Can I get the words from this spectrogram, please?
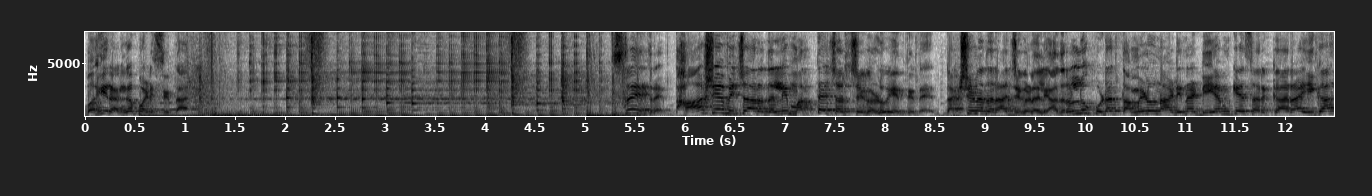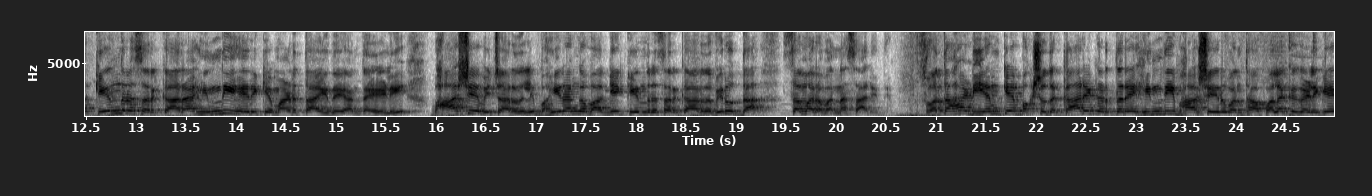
ಬಹಿರಂಗಪಡಿಸಿದ್ದಾರೆ. ಭಾಷೆ ವಿಚಾರದಲ್ಲಿ ಮತ್ತೆ ಚರ್ಚೆಗಳು ಎದ್ದಿದೆ. ದಕ್ಷಿಣದ ರಾಜ್ಯಗಳಲ್ಲಿ, ಅದರಲ್ಲೂ ಕೂಡ ತಮಿಳುನಾಡಿನ ಡಿಎಂಕೆ ಸರ್ಕಾರ ಈಗ ಕೇಂದ್ರ ಸರ್ಕಾರ ಹಿಂದಿ ಹೇರಿಕೆ ಮಾಡುತ್ತಾ ಇದೆ ಅಂತ ಹೇಳಿ ಭಾಷೆ ವಿಚಾರದಲ್ಲಿ ಬಹಿರಂಗವಾಗಿ ಕೇಂದ್ರ ಸರ್ಕಾರದ ವಿರುದ್ಧ ಸಮರವನ್ನ ಸಾರಿದೆ. ಸ್ವತಃ ಡಿಎಂಕೆ ಪಕ್ಷದ ಕಾರ್ಯಕರ್ತರೇ ಹಿಂದಿ ಭಾಷೆ ಇರುವಂತಹ ಫಲಕಗಳಿಗೆ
